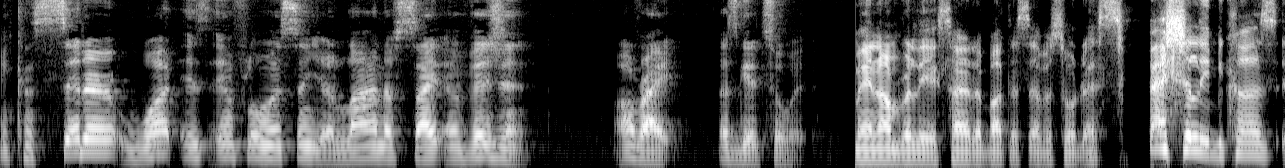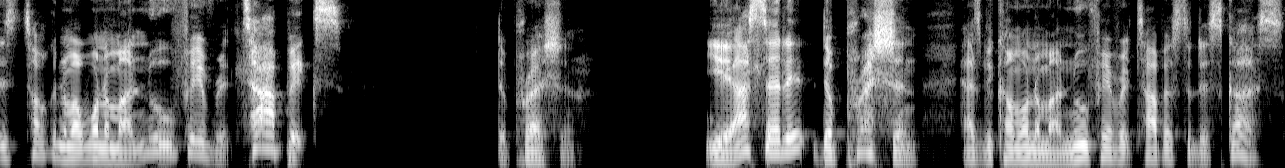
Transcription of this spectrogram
and consider what is influencing your line of sight and vision. All right, let's get to it. Man, I'm really excited about this episode, especially because it's talking about one of my new favorite topics depression. Yeah, I said it. Depression has become one of my new favorite topics to discuss,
